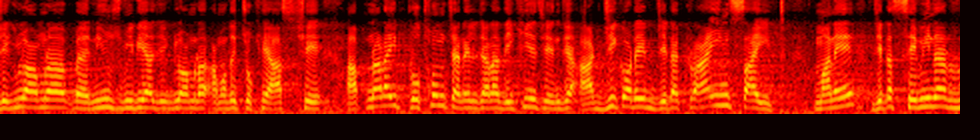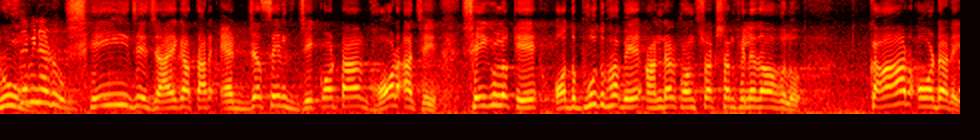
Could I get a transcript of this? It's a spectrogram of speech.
যেগুলো আমরা নিউজ মিডিয়া যেগুলো আমরা আমাদের চোখে আসছে। আপনারাই প্রথম চ্যানেল যারা দেখিয়েছেন যে আরজি করের যেটা ক্রাইম সাইট মানে যেটা সেমিনার রুম সেই যে জায়গা তার অ্যাডজাসেন্ট যে কটা ঘর আছে সেইগুলোকে অদ্ভুতভাবে আন্ডার কনস্ট্রাকশন ফেলে দেওয়া হলো। কার অর্ডারে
